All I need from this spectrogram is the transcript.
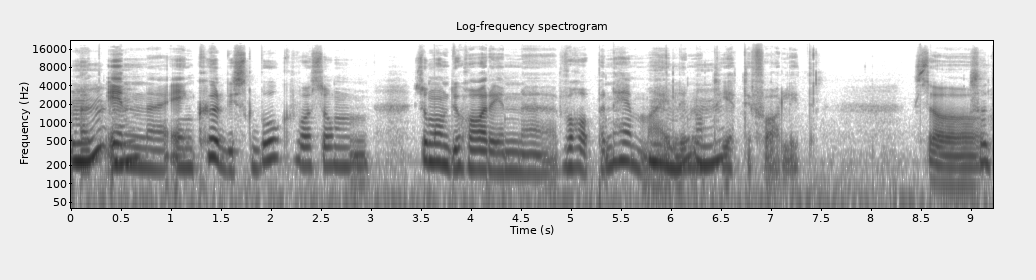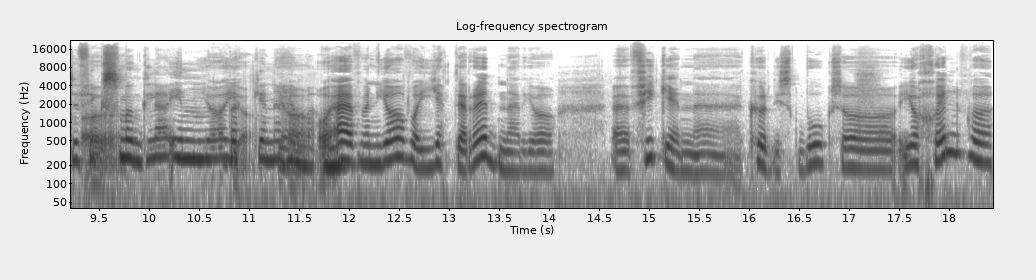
Mm, Att en, en kurdisk bok var som, som om du har en eh, vapen hemma Mm, eller något mm. jättefarligt. Så, Så du fick smuggla in ja, ja, böckerna ja. hemma? Och Mm. även jag var jätterädd när jag eh, fick en eh, kurdisk bok. Så jag själv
